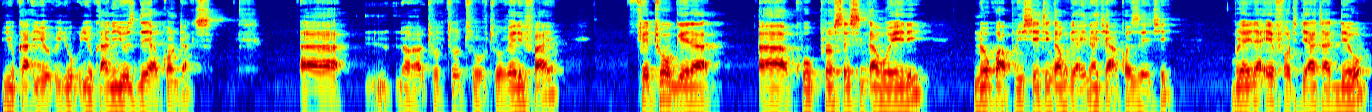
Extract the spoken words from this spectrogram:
you, you, you can use their contacts uh, to, to, to, to verify. Fe twogera uh, ku process nga bweri n'oku appreciate nga buli alina kyakoze eki buli alina effort gyataddewo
